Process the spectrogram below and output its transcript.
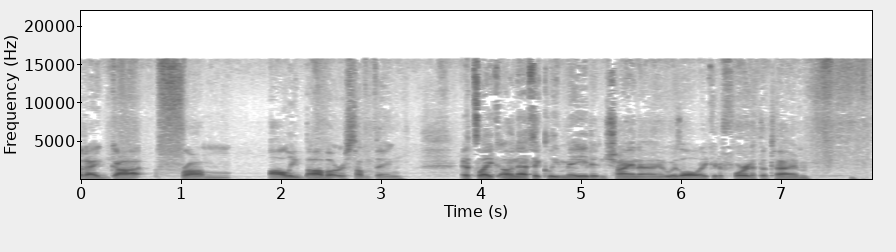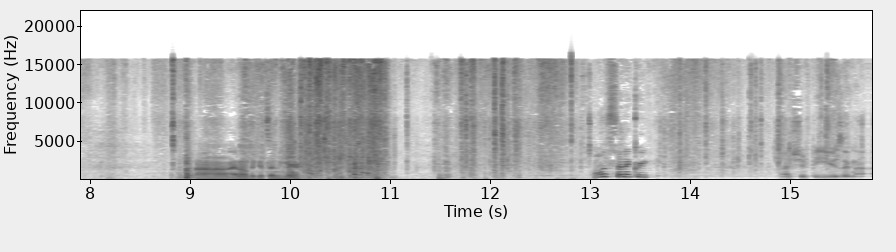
that I got from Alibaba or something. It's like unethically made in China. It was all I could afford at the time. Uh, I don't think it's in here. Oh, fenugreek. I should be using that.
